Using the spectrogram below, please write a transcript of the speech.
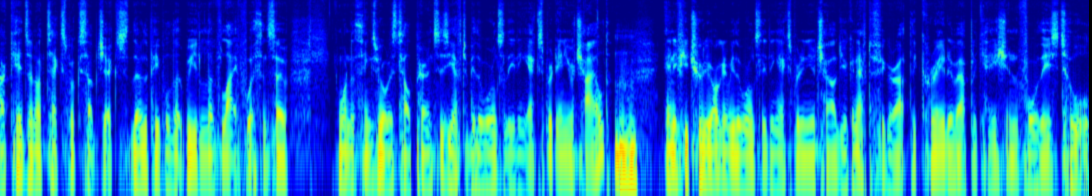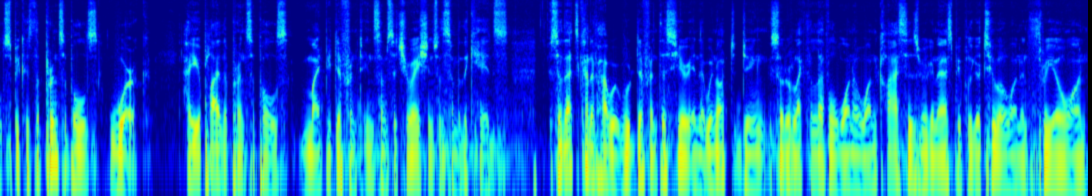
our kids are not textbook subjects. They're the people that we live life with. And so one of the things we always tell parents is you have to be the world's leading expert in your child. Mm-hmm. And if you truly are going to be the world's leading expert in your child, you're going to have to figure out the creative application for these tools because the principles work. How you apply the principles might be different in some situations with some of the kids. So that's kind of how we're, we're different this year in that we're not doing sort of like the level 101 classes. We're going to ask people to go 201 and 301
